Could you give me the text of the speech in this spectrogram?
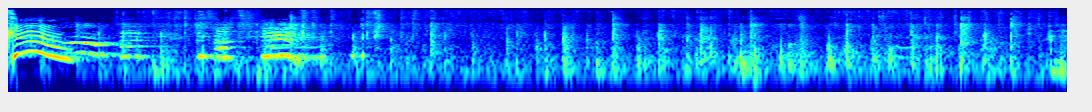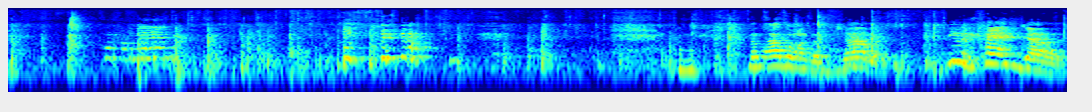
go? Them other ones are jealous. The cat's jealous.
